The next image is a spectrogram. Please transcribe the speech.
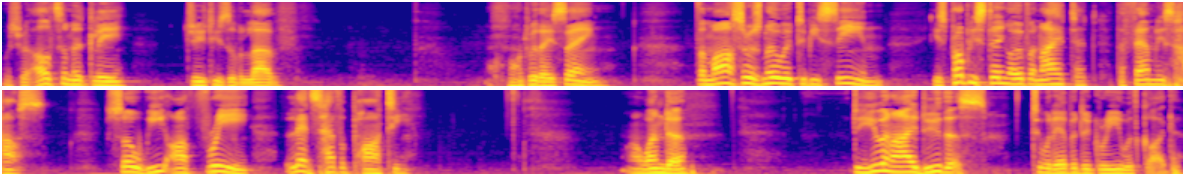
which were ultimately duties of love. What were they saying? The master is nowhere to be seen. He's probably staying overnight at the family's house. So we are free. Let's have a party. I wonder do you and I do this to whatever degree with God?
